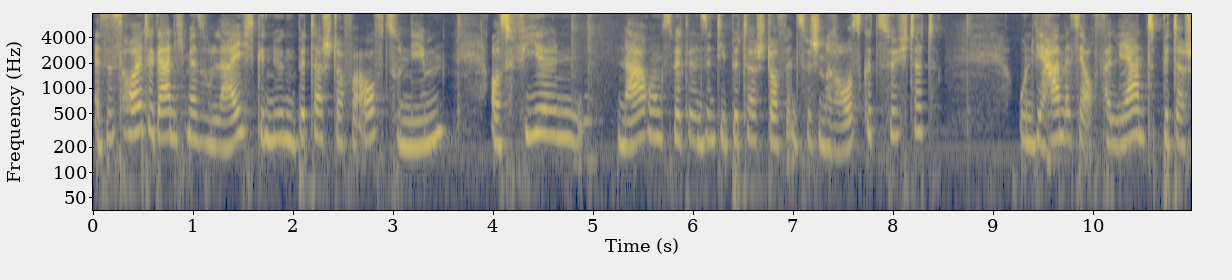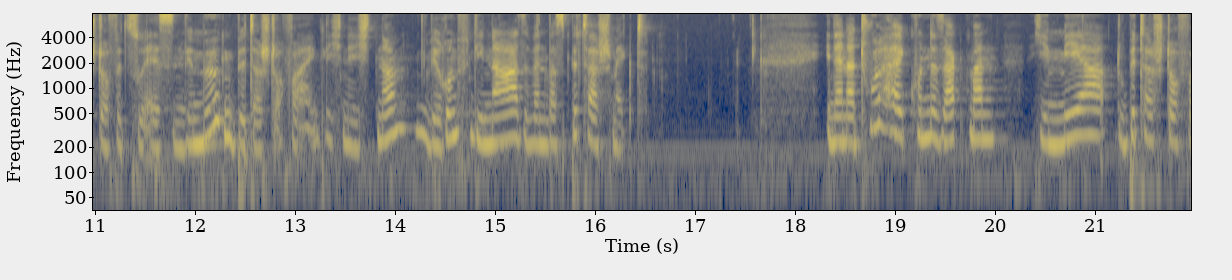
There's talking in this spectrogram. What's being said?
Es ist heute gar nicht mehr so leicht, genügend Bitterstoffe aufzunehmen. Aus vielen Nahrungsmitteln sind die Bitterstoffe inzwischen rausgezüchtet. Und wir haben es ja auch verlernt, Bitterstoffe zu essen. Wir mögen Bitterstoffe eigentlich nicht. Ne? Wir rümpfen die Nase, wenn was bitter schmeckt. In der Naturheilkunde sagt man, je mehr du Bitterstoffe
